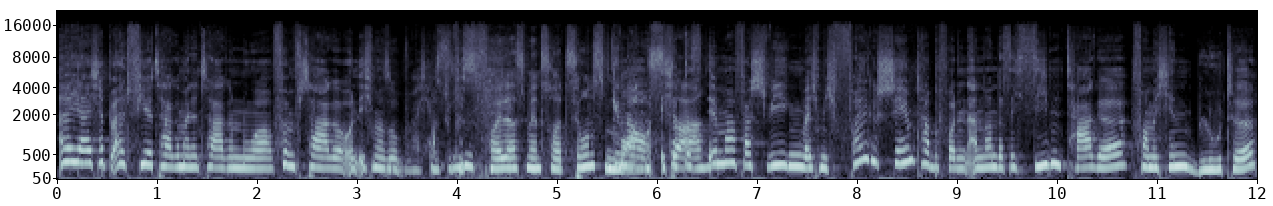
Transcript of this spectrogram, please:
ah ja, ich habe halt vier Tage meine Tage nur, fünf Tage und ich immer so, boah, ich habe Und du bist voll das Menstruationsmonster. Genau, ich habe das immer verschwiegen, weil ich mich voll geschämt habe vor den anderen, dass ich sieben Tage vor mich hin blute.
